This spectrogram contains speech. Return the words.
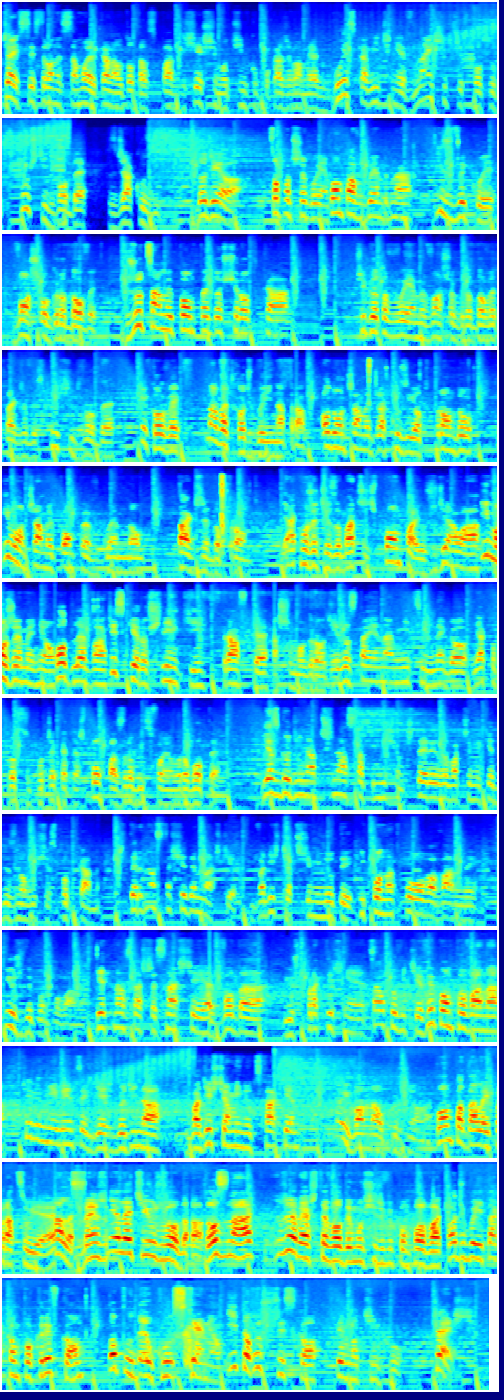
Cześć, z tej strony Samuel, kanał Total Spa. W dzisiejszym odcinku pokażę Wam, jak błyskawicznie, w najszybszy sposób spuścić wodę z jacuzzi. Do dzieła! Co potrzebujemy? Pompa wgłębna i zwykły wąż ogrodowy. Wrzucamy pompę do środka, przygotowujemy wąż ogrodowy tak, żeby spuścić wodę gdziekolwiek, nawet choćby i na trawę. Odłączamy jacuzzi od prądu i włączamy pompę wgłębną także do prądu. Jak możecie zobaczyć, pompa już działa i możemy nią podlewać wszystkie roślinki, trawkę w naszym ogrodzie. Nie zostaje nam nic innego, jak po prostu poczekać, aż pompa zrobi swoją robotę. Jest godzina 13.54, zobaczymy kiedy znowu się spotkamy. 14.17, 23 minuty i ponad połowa wanny już wypompowana. 15.16, jak woda już praktycznie całkowicie wypompowana, czyli mniej więcej gdzieś godzina 20 minut z hakiem, no i wanna opróżniona. Pompa dalej pracuje, ale z węża nie leci już woda. To znak, że resztę wody musisz wypompować, choćby i taką pokrywką po pudełku z chemią. I to już wszystko w tym odcinku. Cześć!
